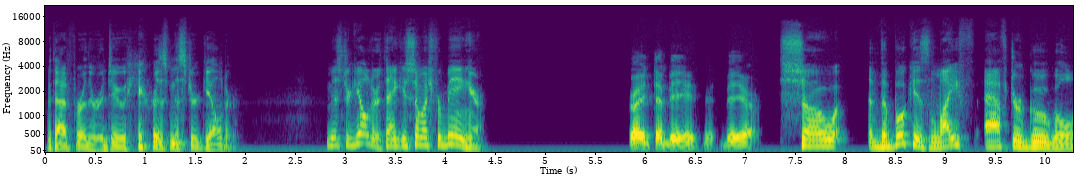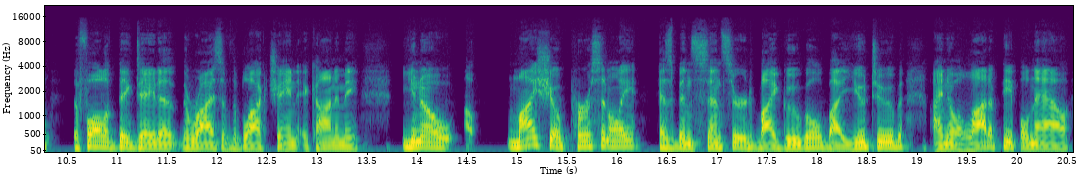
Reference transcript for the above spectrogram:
Without further ado, here is Mr. Gilder. Mr. Gilder, thank you so much for being here. Great to be, be here. So, the book is Life After Google the fall of big data, the rise of the blockchain economy. You know, uh, my show personally has been censored by Google, by YouTube. I know a lot of people now,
